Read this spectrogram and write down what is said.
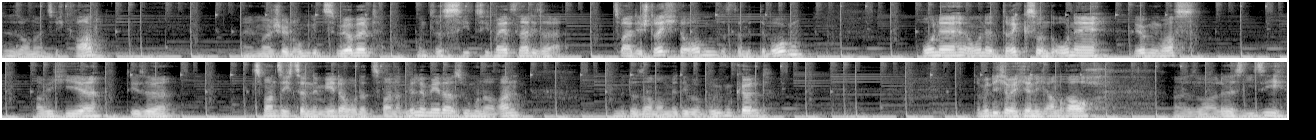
Das ist auch 90 Grad. Einmal schön rumgezwirbelt. Und das sieht, sieht man jetzt, ne, dieser zweite Strich da oben, das ist der mit Bogen. Ohne, ohne Tricks und ohne irgendwas habe ich hier diese 20 cm oder 200 mm, zoomen noch ran, damit ihr es auch noch mit überprüfen könnt. Damit ich euch hier nicht anrauche, also alles easy.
